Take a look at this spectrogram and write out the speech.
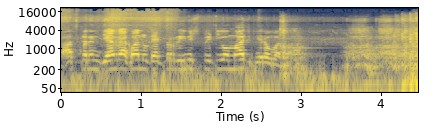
ખાસ કરીને ધ્યાન રાખવાનું ટ્રેક્ટર રિવિસ પેટીઓમાં જ ફેરવવાનું.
